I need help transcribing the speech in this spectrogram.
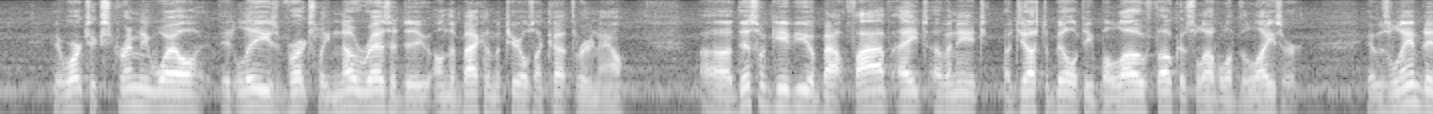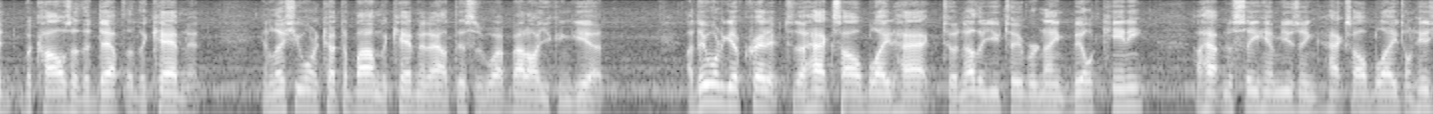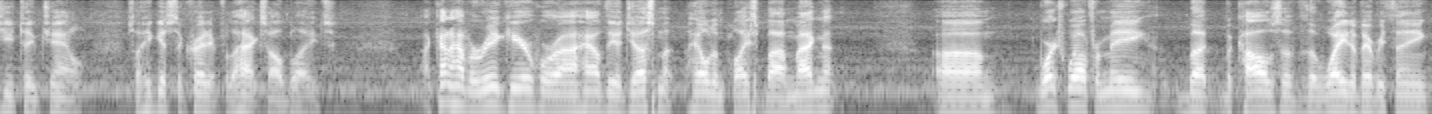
It works extremely well. It leaves virtually no residue on the back of the materials I cut through now. Uh, this will give you about 5 eighths of an inch adjustability below focus level of the laser. It was limited because of the depth of the cabinet. Unless you want to cut the bottom of the cabinet out, this is what, about all you can get. I do want to give credit to the Hacksaw Blade Hack to another YouTuber named Bill Kenny. I happen to see him using hacksaw blades on his YouTube channel, so he gets the credit for the hacksaw blades. I kind of have a rig here where I have the adjustment held in place by a magnet. Um, works well for me, but because of the weight of everything,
